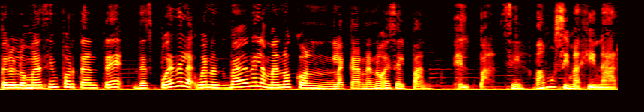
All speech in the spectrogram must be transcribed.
Pero lo más importante, después de la, bueno, va de la mano con la carne, ¿no? Es el pan. El pan. Sí. Vamos a imaginar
